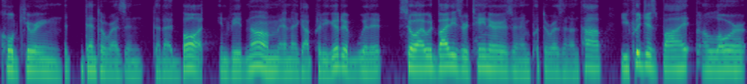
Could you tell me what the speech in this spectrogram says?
cold curing dental resin that I'd bought in Vietnam, and I got pretty good with it. So I would buy these retainers and then put the resin on top. You could just buy a lower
